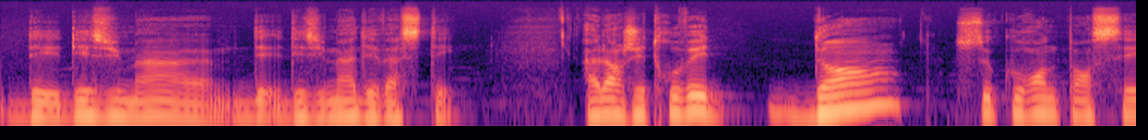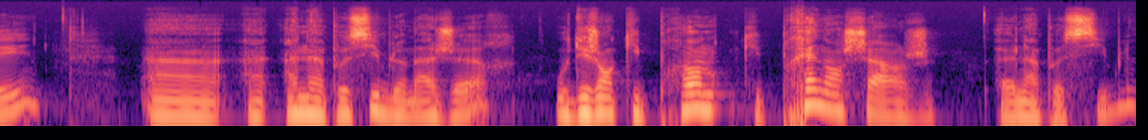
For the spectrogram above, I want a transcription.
des, humains, des, humains dévastés. Alors j'ai trouvé dans ce courant de pensée un, impossible majeur, ou des gens qui, prennent, qui prennent en charge l'impossible.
